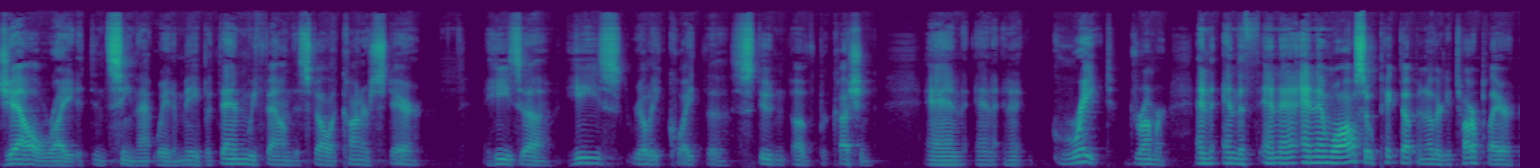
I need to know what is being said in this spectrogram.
gel right. It didn't seem that way to me. But then we found this fella Connor Stair. He's uh, he's really quite the student of percussion, and and, and a great drummer. And and the and and then we also picked up another guitar player,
